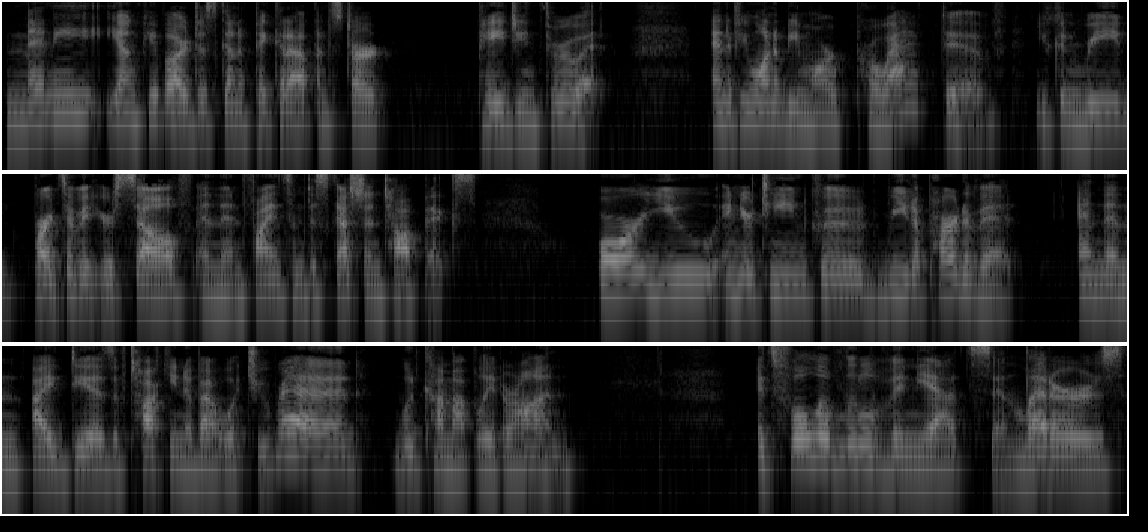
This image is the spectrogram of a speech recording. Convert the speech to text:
many young people are just going to pick it up and start paging through it. And if you want to be more proactive, you can read parts of it yourself and then find some discussion topics. Or you and your teen could read a part of it, and then ideas of talking about what you read would come up later on. It's full of little vignettes and letters,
